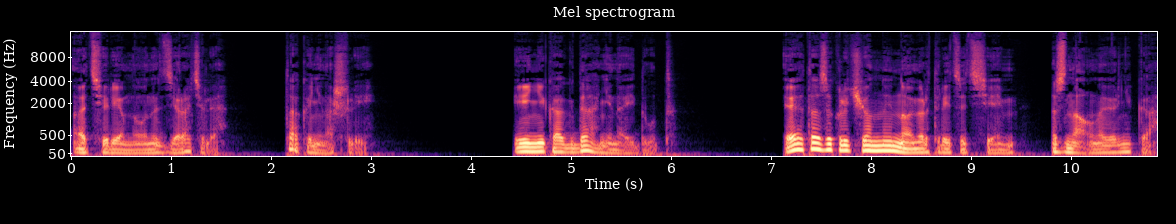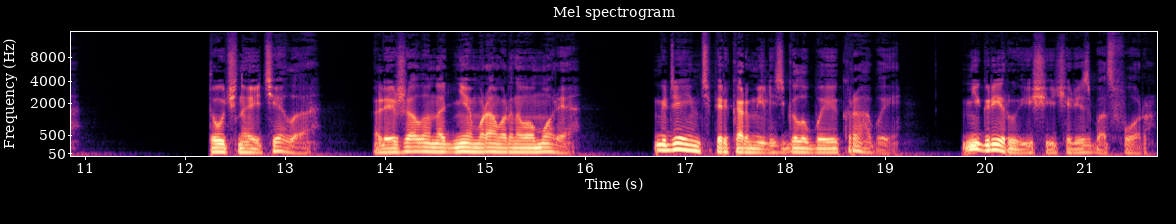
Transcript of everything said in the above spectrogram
а тюремного надзирателя так и не нашли. И никогда не найдут. Это заключенный номер 37 знал наверняка. Тучное тело лежало на дне мраморного моря, где им теперь кормились голубые крабы, мигрирующие через Босфор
